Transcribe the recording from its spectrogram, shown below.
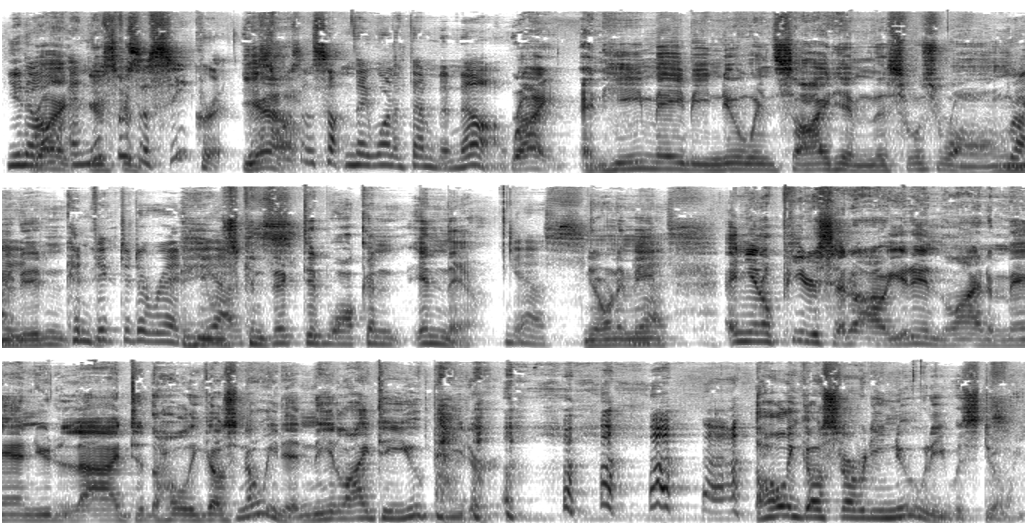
You know, Right, and this was a secret. This Yeah. wasn't something they wanted them to know. Right. And he maybe knew inside him this was wrong. Right. You didn't. Convicted already. he yes. was convicted walking in there. Yes. You know what I mean? Yes. And you know, Peter said, Oh, you didn't lie to man, you lied to the Holy Ghost. No, he didn't. He lied to you, Peter. the Holy Ghost already knew what he was doing.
